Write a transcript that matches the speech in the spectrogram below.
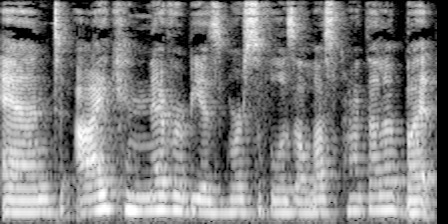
And I can never be as merciful as Allah subhanahu wa ta'ala, but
